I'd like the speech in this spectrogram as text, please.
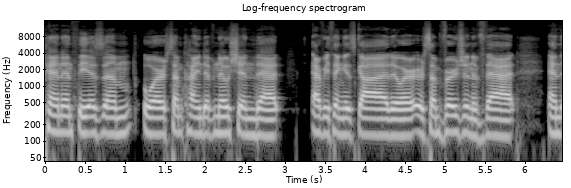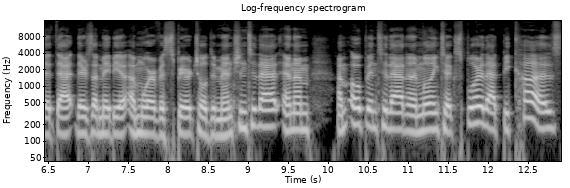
panentheism or some kind of notion that everything is God or, or some version of that. And that, that there's a maybe a, a more of a spiritual dimension to that. And I'm I'm open to that and I'm willing to explore that because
